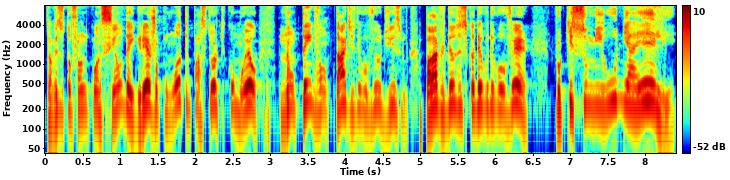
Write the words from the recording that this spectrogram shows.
Talvez eu estou falando com o ancião da igreja ou com outro pastor que, como eu, não tem vontade de devolver o dízimo. A palavra de Deus diz que eu devo devolver, porque isso me une a Ele,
